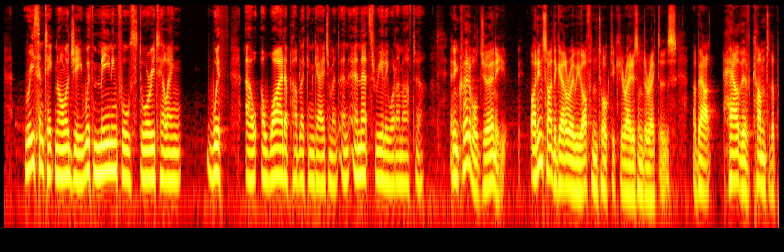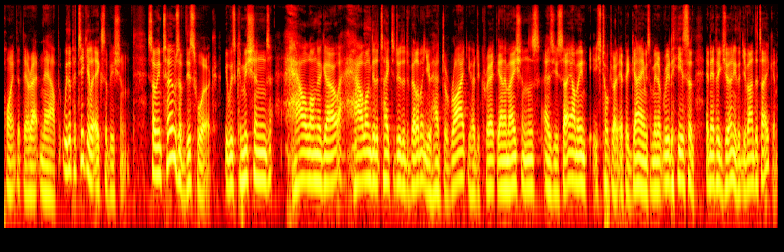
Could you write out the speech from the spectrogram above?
recent technology with meaningful storytelling with a, a wider public engagement and, and that's really what I'm after an incredible journey. On Inside the Gallery, we often talk to curators and directors about how they've come to the point that they're at now with a particular exhibition. So, in terms of this work, it was commissioned how long ago? How long did it take to do the development? You had to write, you had to create the animations, as you say. I mean, you talked about epic games. I mean, it really is an, an epic journey that you've undertaken.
